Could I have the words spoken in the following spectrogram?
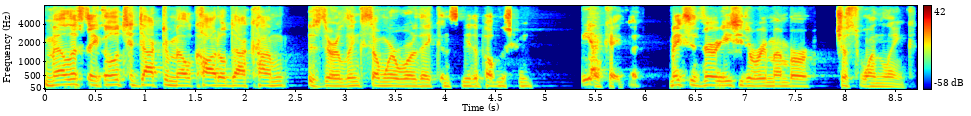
Mel, if they go to drmelcaudle.com, is there a link somewhere where they can see the publishing? Yeah. Okay, good. Makes it very easy to remember just one link.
